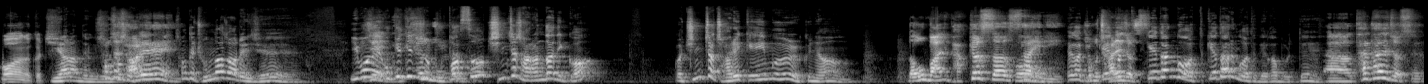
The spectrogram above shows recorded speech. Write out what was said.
그건 그치 미안한데 형들. 성태 잘해. 성태 존나 잘해 이제. 이번에 이제 오케이캐치 못 봤어? 진짜 잘한다니까? 어, 진짜 잘해 게임을 그냥. 너무 많이 바뀌었어 스타일이. 어, 애가 좀 너무 깨달, 잘해졌어. 깨달은 거 같, 깨달은 거 같아 내가 볼 때. 아 탄탄해졌어요.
